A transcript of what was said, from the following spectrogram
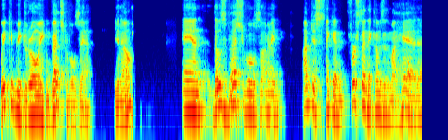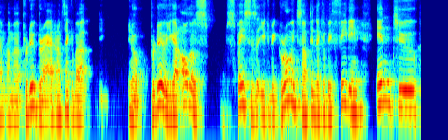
we could be growing vegetables in, you know? And those vegetables, I mean, I'm just thinking, first thing that comes into my head, I'm, I'm a Purdue grad, and I'm thinking about, you know, Purdue, you got all those spaces that you could be growing something that could be feeding into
